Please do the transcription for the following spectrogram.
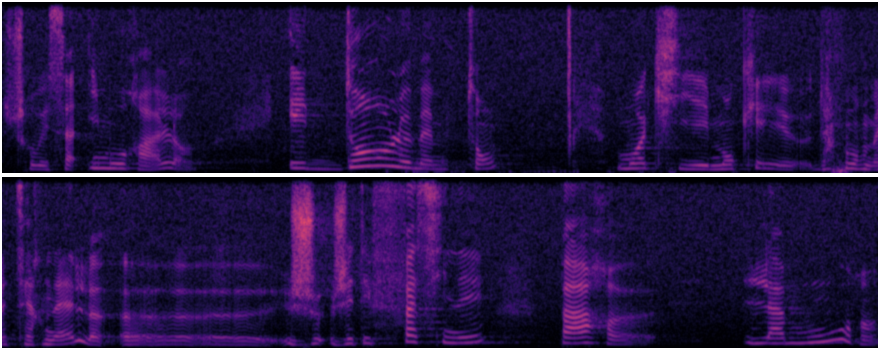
Je trouvais ça immoral. Et dans le même temps, moi qui ai manqué euh, d'amour maternel, j'étais fascinée par l'amour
